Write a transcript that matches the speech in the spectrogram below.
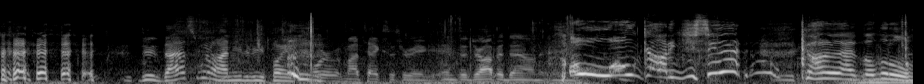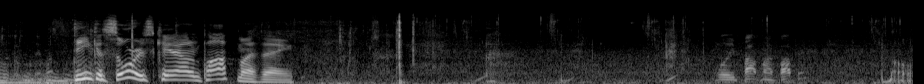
Dude, that's when I need to be playing sport with my Texas rig and to drop it down. Oh, oh God, did you see that? God, that the little Dinkosaurus came out and popped my thing. Will he pop my popper? Oh,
